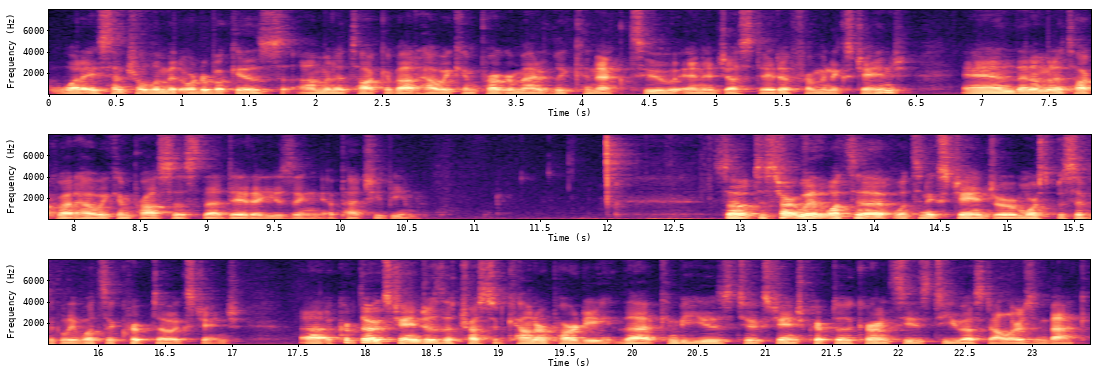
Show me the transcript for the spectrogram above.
what a central limit order book is. I'm going to talk about how we can programmatically connect to and ingest data from an exchange. And then I'm going to talk about how we can process that data using Apache Beam. So to start with, what's a what's an exchange, or more specifically, what's a crypto exchange? Uh, a crypto exchange is a trusted counterparty that can be used to exchange cryptocurrencies to U.S. dollars and back.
